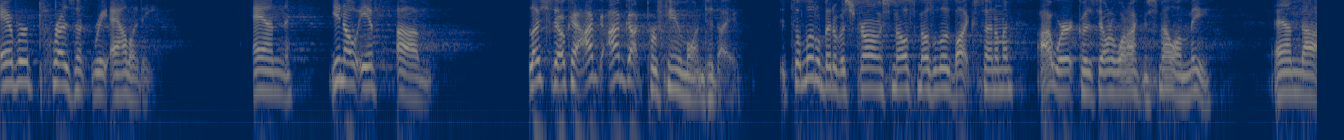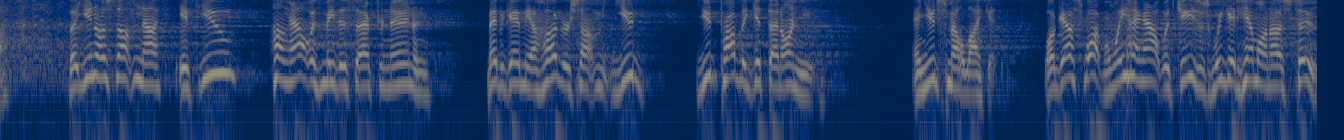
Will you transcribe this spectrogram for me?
ever-present reality. And, you know, if, um, let's say, okay, I've, I've got perfume on today. It's a little bit of a strong smell, smells a little like cinnamon. I wear it because it's the only one I can smell on me. And, uh, but you know something, now, if you hung out with me this afternoon and maybe gave me a hug or something, you'd, you'd probably get that on you. And you'd smell like it. Well, guess what? When we hang out with Jesus, we get him on us too.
